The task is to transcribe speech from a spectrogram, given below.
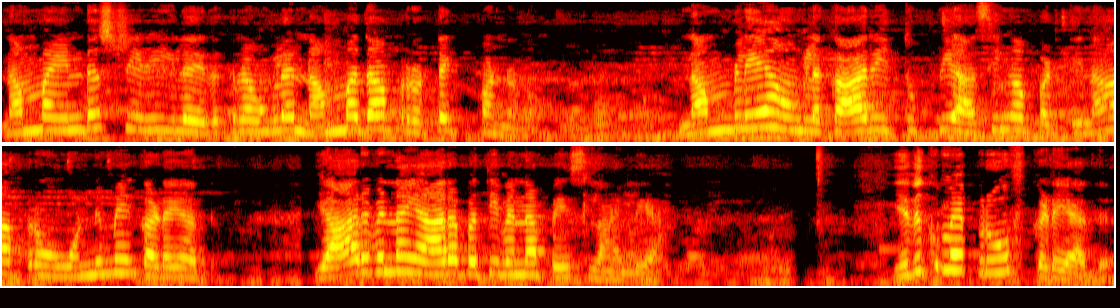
நம்ம இண்டஸ்ட்ரியில் இருக்கிறவங்கள நம்ம தான் ப்ரொடெக்ட் பண்ணணும். நம்மளே அவங்கள காரி துப்பி அசிங்கப்படுத்தினா அப்புறம் ஒண்ணுமே கிடையாது. யார் வேணா யாரை பத்தி வேணா பேசலாம் இல்லையா? எதுக்குமே ப்ரூஃப் கிடையாது.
